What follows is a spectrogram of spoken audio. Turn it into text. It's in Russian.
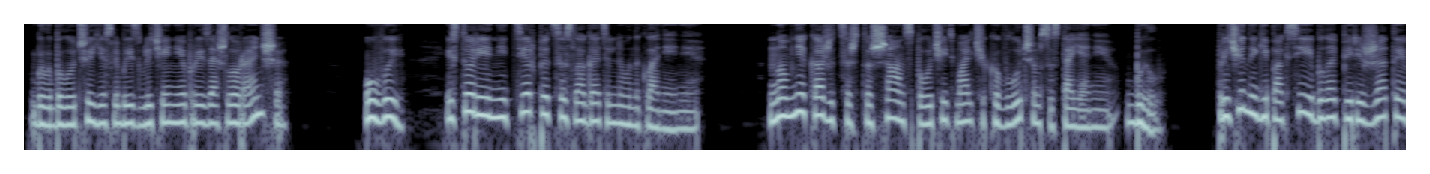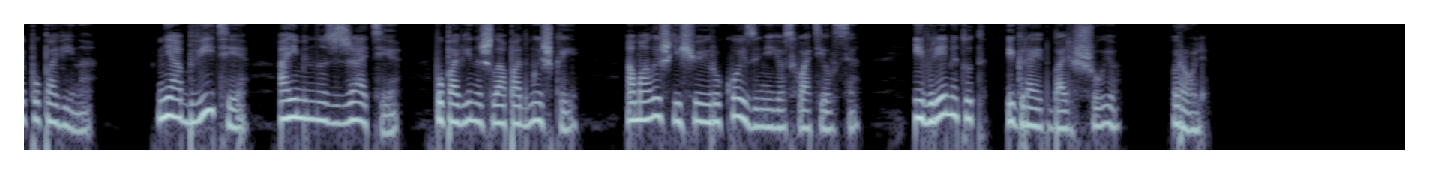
Было бы лучше, если бы извлечение произошло раньше. Увы, история не терпит сослагательного наклонения. Но мне кажется, что шанс получить мальчика в лучшем состоянии был. Причиной гипоксии была пережатая пуповина. Не обвитие, а именно сжатие. Пуповина шла под мышкой, а малыш еще и рукой за нее схватился. И время тут играет большую роль.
